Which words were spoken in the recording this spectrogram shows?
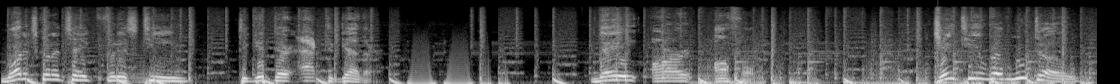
what it's going to take for this team to get their act together. They are awful. JT Realmuto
